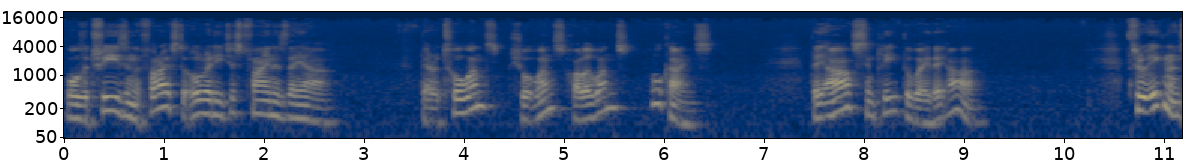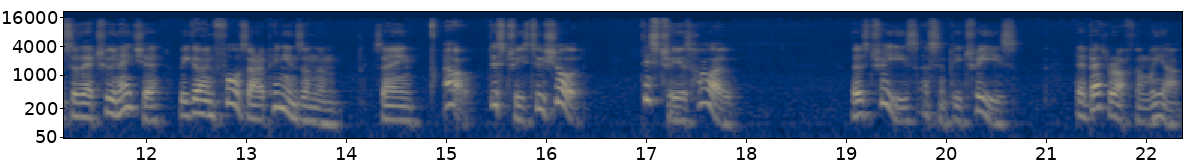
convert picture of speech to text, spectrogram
All the trees in the forest are already just fine as they are. There are tall ones, short ones, hollow ones, all kinds. They are simply the way they are. Through ignorance of their true nature, we go and force our opinions on them, saying, Oh, this tree's too short. This tree is hollow. Those trees are simply trees. They're better off than we are.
